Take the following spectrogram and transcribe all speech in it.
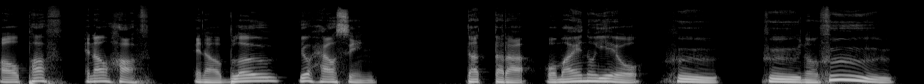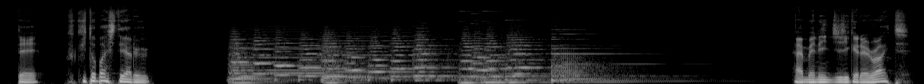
I'll puff and I'll huff and I'll blow your house in だったらお前の家をふう、ふうのふうで吹き飛ばしてやる。How many did you get it right?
